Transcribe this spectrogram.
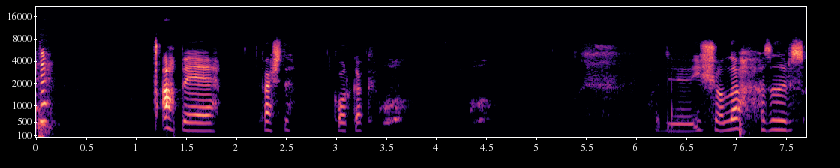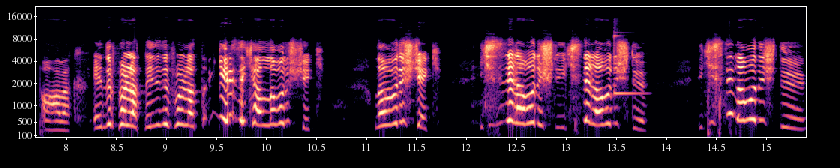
hadi. Ah be. Kaçtı. Korkak. Hadi inşallah kazanırız. Aha bak. Ender Pearl attı. Ender Pearl attı. Geri zekalı lava düşecek. Lava düşecek. İkisi de lava düştü. İkisi de lava düştü. İkisi de lava düştü.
